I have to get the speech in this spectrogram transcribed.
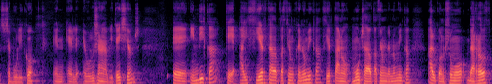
se publicó en el Evolution Applications, eh, indica que hay cierta adaptación genómica, cierta no, mucha adaptación genómica al consumo de arroz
